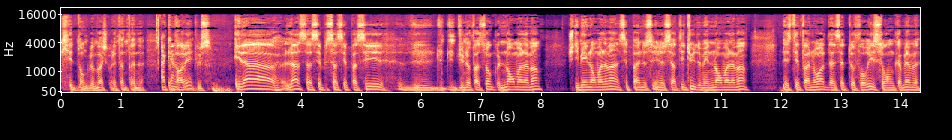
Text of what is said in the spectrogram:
qui est donc le match qu'on est en train de, À de 15 parler. ans en plus. Et là, là, ça s'est, ça s'est passé du- du- d'une façon que normalement, je dis bien normalement, c'est pas une, une certitude, mais normalement, les Stéphanois, dans cette euphorie, seront quand même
